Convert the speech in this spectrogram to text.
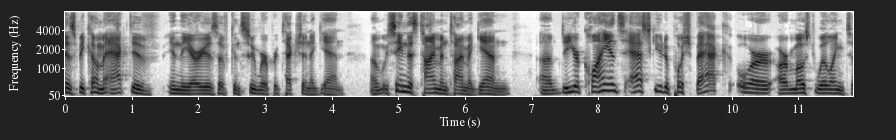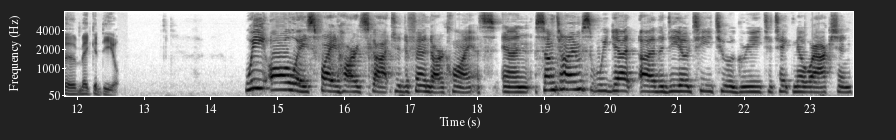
has become active in the areas of consumer protection again. Um, we've seen this time and time again. Um, do your clients ask you to push back or are most willing to make a deal? We always fight hard, Scott, to defend our clients. And sometimes we get uh, the DOT to agree to take no action,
